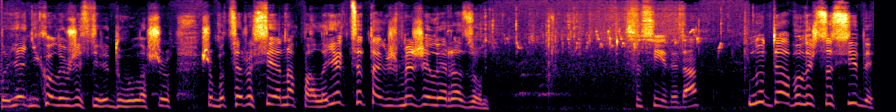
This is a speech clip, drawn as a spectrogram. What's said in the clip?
Ну, Я ніколи в житті не думала, що, щоб це Росія напала. Як це так? ж Ми жили разом. Сусіди, так? Ну так, да, були ж сусіди.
